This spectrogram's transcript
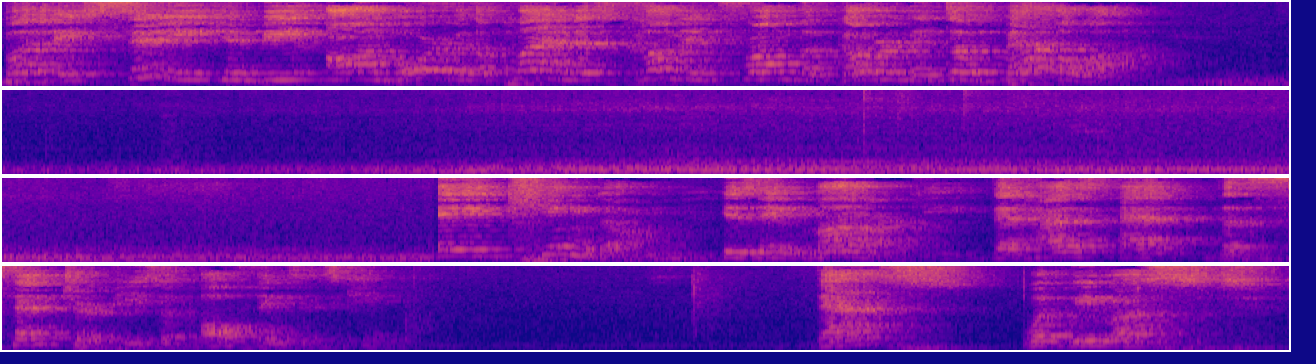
But a city can be on board with a plan that's coming from the government of Babylon. A kingdom is a monarchy that has at the centerpiece of all things its king. That's what we must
